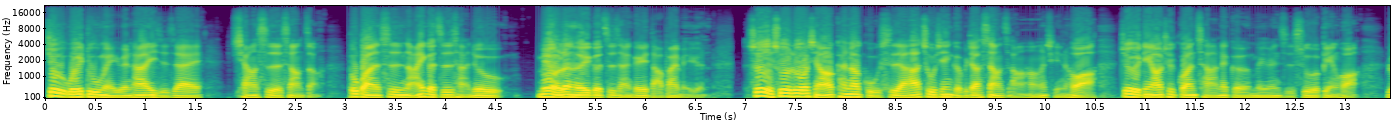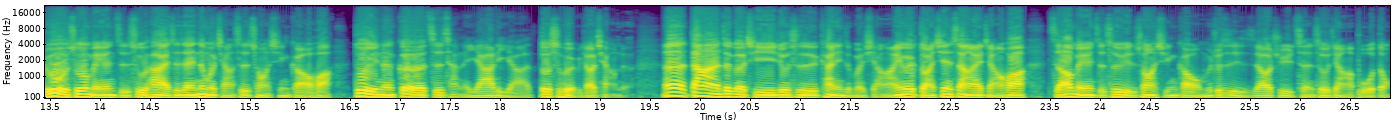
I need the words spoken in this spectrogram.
就唯独美元它一直在强势的上涨。不管是哪一个资产，就没有任何一个资产可以打败美元。所以说，如果想要看到股市啊，它出现一个比较上涨行情的话，就一定要去观察那个美元指数的变化。如果说美元指数它还是在那么强势创新高的话，对于呢各个资产的压力啊，都是会比较强的。那当然，这个其实就是看你怎么想啊。因为短线上来讲的话，只要美元指数一直创新高，我们就是一直要去承受这样的波动。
